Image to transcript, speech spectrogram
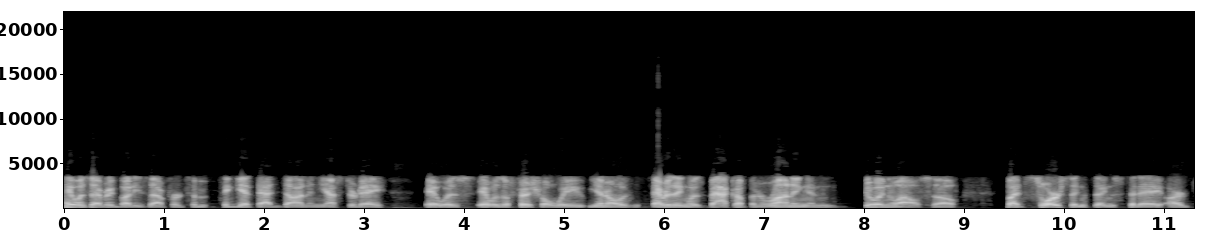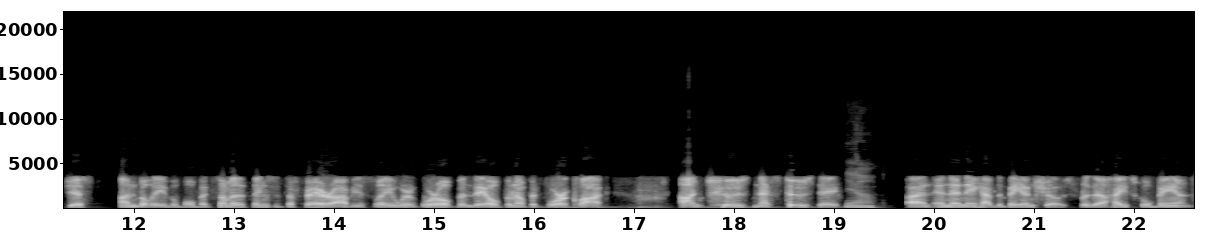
it was everybody's effort to to get that done. And yesterday it was it was official. We you know everything was back up and running and doing well. So, but sourcing things today are just unbelievable. But some of the things at the fair, obviously, we're we're open. They open up at four o'clock on Tuesday next Tuesday. Yeah. And and then they have the band shows for the high school bands.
